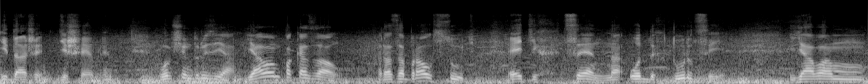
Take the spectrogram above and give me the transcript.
и даже дешевле. В общем, друзья, я вам показал, разобрал суть этих цен на отдых в Турции. Я вам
